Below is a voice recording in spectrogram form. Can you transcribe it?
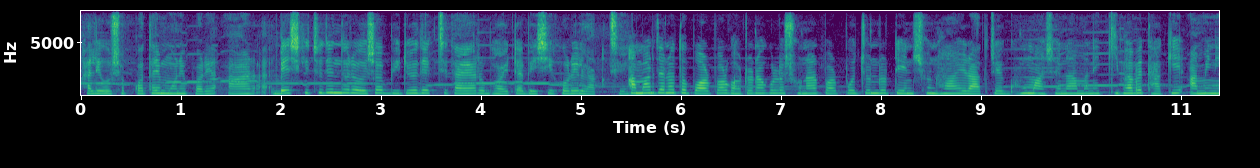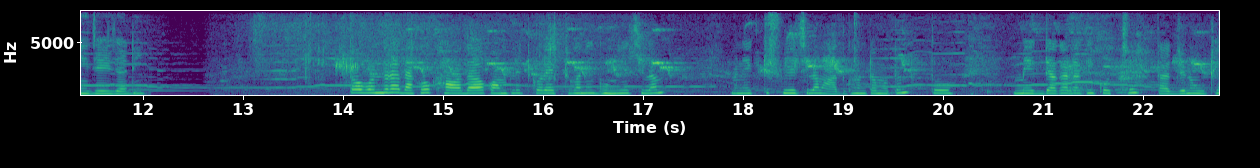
খালি ওসব কথাই মনে পড়ে। আর বেশ কিছুদিন ধরে ওইসব ভিডিও দেখছি, তাই আরও ভয়টা বেশি করে লাগছে। আমার যেন তো পরপর ঘটনাগুলো শোনার পর প্রচণ্ড টেনশন হয়, রাত্রে ঘুম আসে না। মানে কীভাবে থাকি আমি নিজেই জানি। তো বন্ধুরা দেখো, খাওয়া দাওয়া কমপ্লিট করে একটুখানি ঘুমিয়েছিলাম। মানে একটু শুয়েছিলাম আধ ঘণ্টা মতন। তো মেঘ ডাকাডাকি করছে, তার জন্য উঠে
